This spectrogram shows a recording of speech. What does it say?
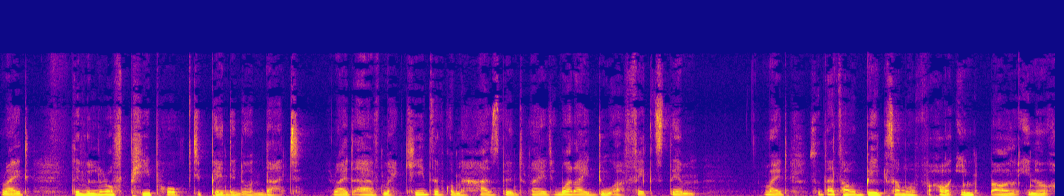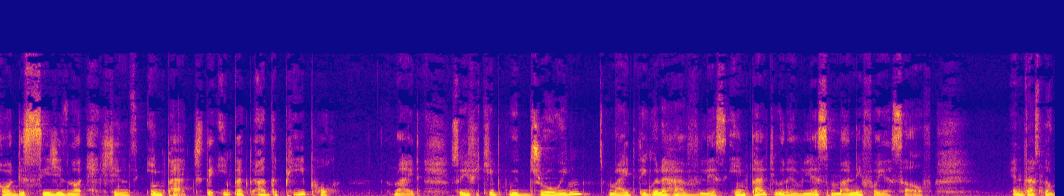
right? There are a lot of people dependent on that, right? I have my kids, I've got my husband, right? What I do affects them, right? So that's how big some of our, our you know, our decisions, our actions impact. They impact other people, right? So if you keep withdrawing, right, you're gonna have less impact. You're gonna have less money for yourself and that's not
